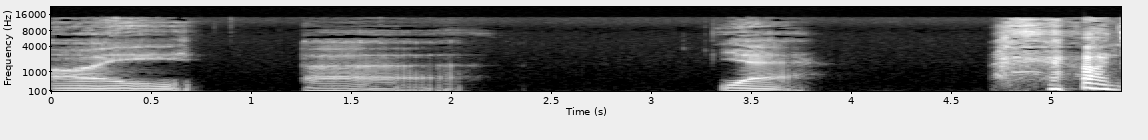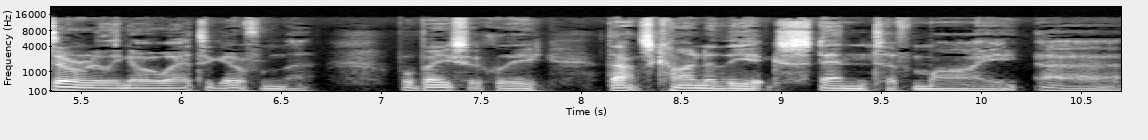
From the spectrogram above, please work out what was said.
I, uh, yeah, I don't really know where to go from there. But basically, that's kind of the extent of my, uh,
